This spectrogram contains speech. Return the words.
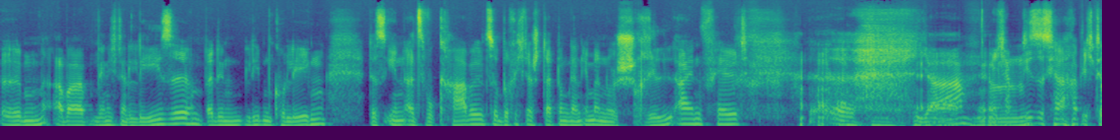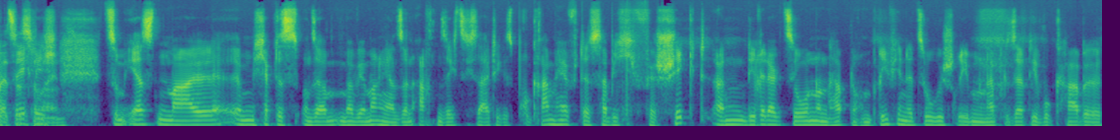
Ähm, aber wenn ich dann lese bei den lieben Kollegen, dass ihnen als Vokabel zur Berichterstattung dann immer nur schrill einfällt. Äh, ja, ja, ich habe dieses Jahr habe ich tatsächlich weiß, zum ersten Mal, ähm, ich habe das unser, wir machen ja so ein 68-seitiges Programmheft, das habe ich verschickt an die Redaktion und habe noch ein Briefchen dazu geschrieben und habe gesagt, die Vokabel,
